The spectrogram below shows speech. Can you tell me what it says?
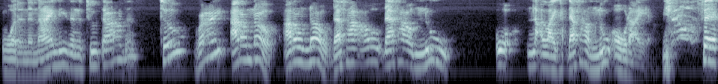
what in the nineties and the two thousands too, right? I don't know. I don't know. That's how old. That's how new. Or not like that's how new old I am. You know what I'm saying?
